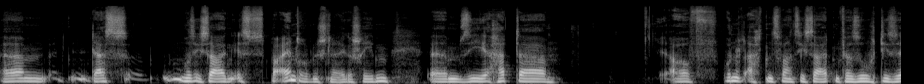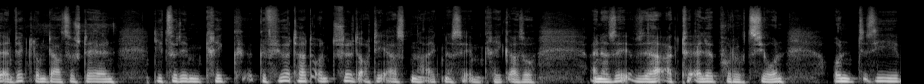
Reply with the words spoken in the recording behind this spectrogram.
Ähm, das, muss ich sagen, ist beeindruckend schnell geschrieben. Ähm, sie hat da auf 128 Seiten versucht, diese Entwicklung darzustellen, die zu dem Krieg geführt hat und schildert auch die ersten Ereignisse im Krieg. Also eine sehr, sehr aktuelle Produktion. Und sie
